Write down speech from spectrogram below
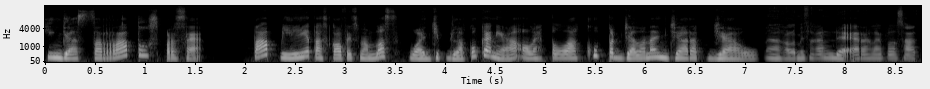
hingga 100%. Tapi tes COVID-19 wajib dilakukan ya oleh pelaku perjalanan jarak jauh. Nah, kalau misalkan daerah level 1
